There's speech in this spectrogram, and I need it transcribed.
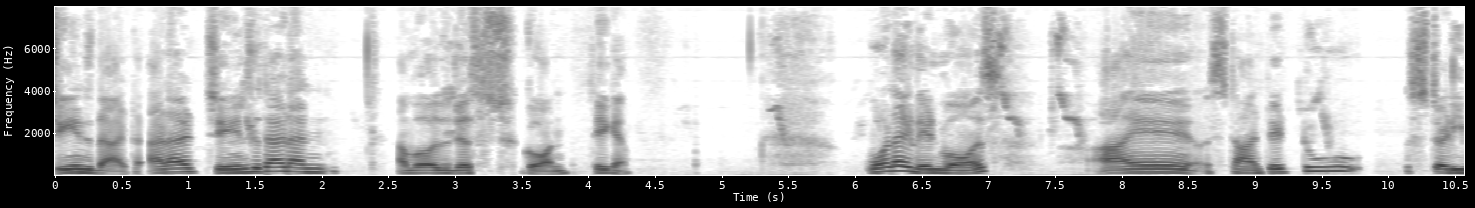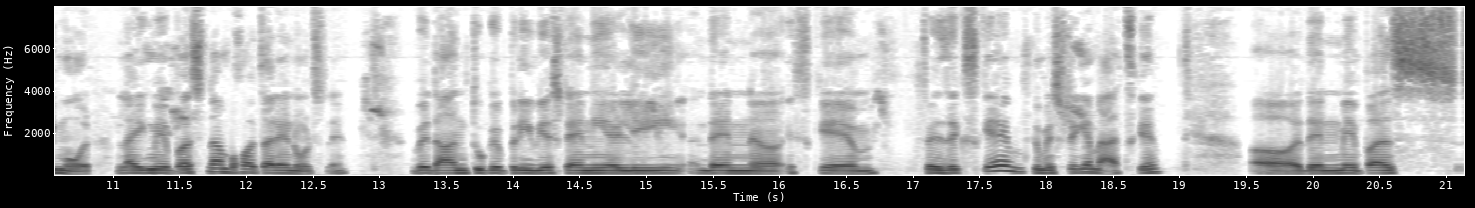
change that. And i changed that and I was just gone. ठीक है? What I did was I started to study more like मेरे पास ना बहुत सारे नोट्स थे. वेदांतु के प्रीवियस टेन ईयरली देन इसके फिजिक्स के केमिस्ट्री के मैथ्स के. देन uh, मेरे पास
